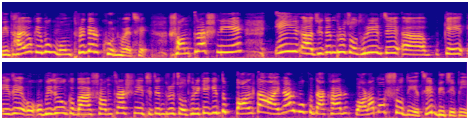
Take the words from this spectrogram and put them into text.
বিধায়ক এবং মন্ত্রীদের খুন হয়েছে। সন্ত্রাস নিয়ে এই জিতেন্দ্র চৌধুরীর যে কে, এই যে অভিযোগ বা সন্ত্রাস নিয়ে জিতেন্দ্র চৌধুরীকে কিন্তু পাল্টা আয়নার মুখ দেখার পরামর্শ দিয়েছে বিজেপি।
